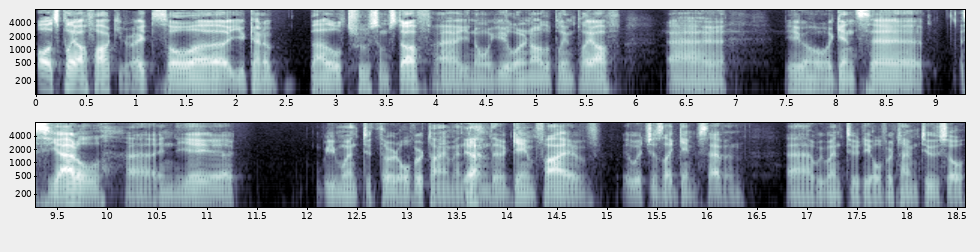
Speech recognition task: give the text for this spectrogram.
well, it's playoff hockey, right? So uh, you kind of battle through some stuff. Uh, you know, you learn how to play in playoff. Uh, you know, against uh, Seattle uh, in the uh, we went to third overtime, and Yeah. then the game five, which is like game seven, uh, we went to the overtime too. So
